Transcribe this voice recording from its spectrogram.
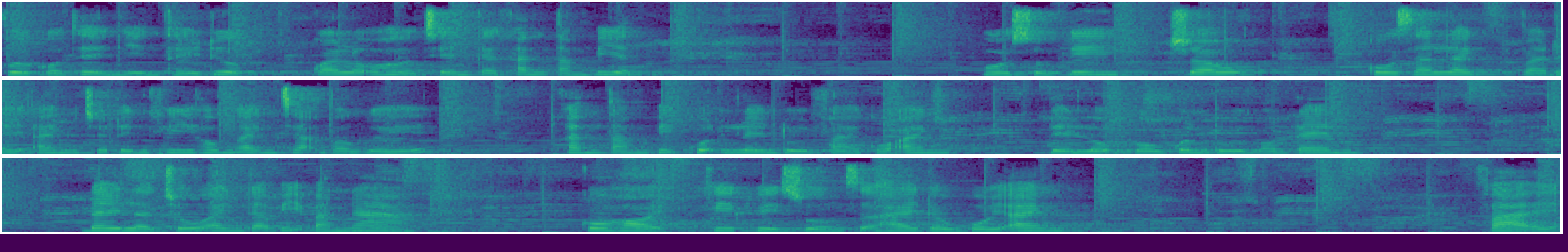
vừa có thể nhìn thấy được qua lỗ hở trên cái khăn tắm biển. Ngồi xuống đi, Joe. Cô ra lệnh và đẩy anh cho đến khi hông anh chạm vào ghế. Khăn tắm bị cuộn lên đùi phải của anh, để lộ gấu quần đùi màu đen. Đây là chỗ anh đã bị bắn à? Cô hỏi khi quỳ xuống giữa hai đầu gối anh. Phải.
